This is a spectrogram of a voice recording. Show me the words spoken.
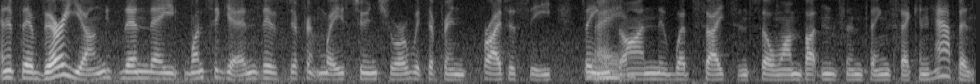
And if they're very young, then they, once again, there's different ways to ensure with different privacy things Right. on the websites and so on, buttons and things that can happen.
